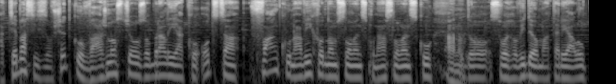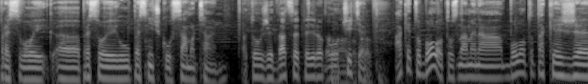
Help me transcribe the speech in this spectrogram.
a teba si so všetkou vážnosťou zobrali ako otca funku na východnom Slovensku, na Slovensku Áno. do svojho videomateriálu pre, svoj, uh, pre svoju pesničku Summertime. A to už je 25 rokov. Určite. Aké to bolo? To znamená, bolo to také, že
